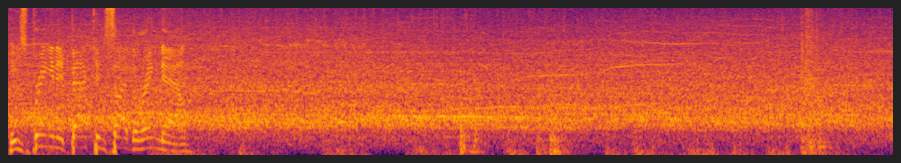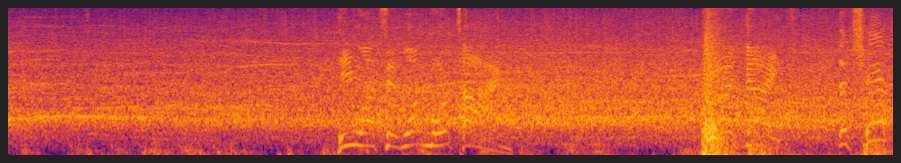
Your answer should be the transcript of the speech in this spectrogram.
He's bringing it back inside the ring now. Wants it one more time. Good night. The champ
